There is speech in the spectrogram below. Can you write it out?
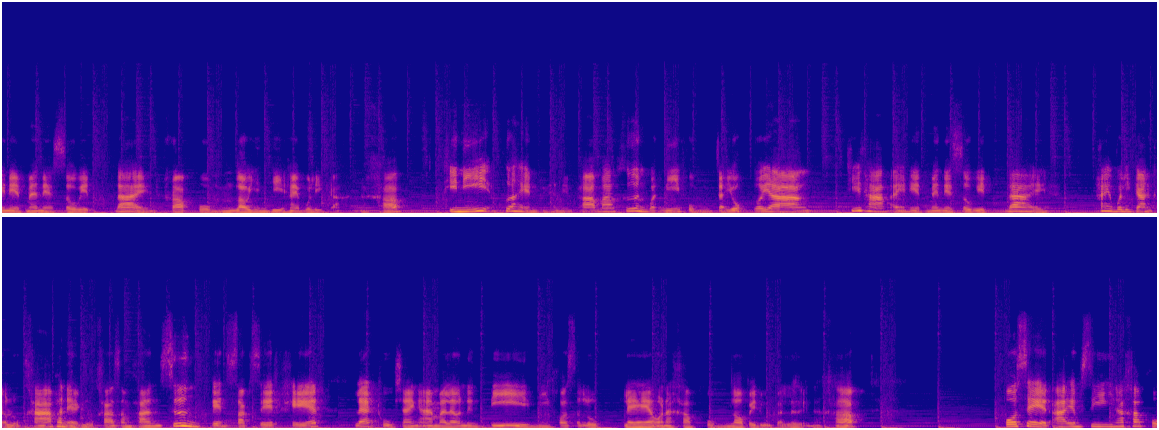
iNet Manage Service ได้ครับผมเรายินดีให้บริการนะครับ ทีนี้เพื่อเห็นเห็นภาพมากขึ้นวันนี้ผมจะยกตัวอย่างที่ทาง iNet Manage Service ได้ให้บริการกับลูกค้าแผนกลูกค้าสัมพันธ์ ซึ่งเป็น Success Case และถูกใช้งานมาแล้ว 1 ปี มีข้อสรุปแล้วนะครับ ผมเราไปดูกันเลยนะครับ Process RMC นะครับผ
